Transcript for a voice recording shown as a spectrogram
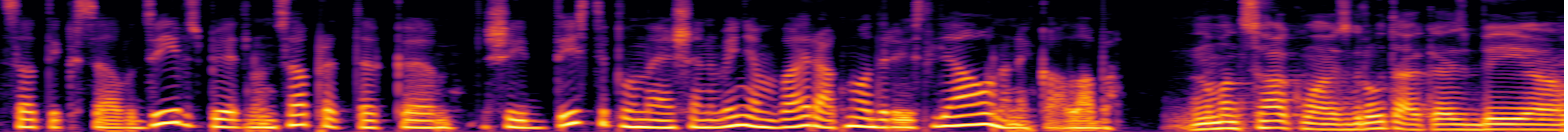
satika savu dzīvesbiedru un saprata, ka šī disciplinēšana viņam vairāk nodarījusi ļauna nekā laba. Nu, man sākumā visgrūtākais bija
